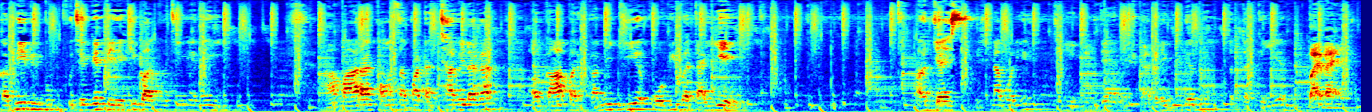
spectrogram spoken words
कभी भी पूछेंगे तो एक ही बात पूछेंगे, नहीं। हमारा कौन सा पार्ट अच्छा भी लगा और कहाँ पर कमी की है, वो भी बताइए। और जय श्री कृष्णा बोलिए। चलिए मिलते हैं अगली वीडियो में। तब तक के लिए बाय बाय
